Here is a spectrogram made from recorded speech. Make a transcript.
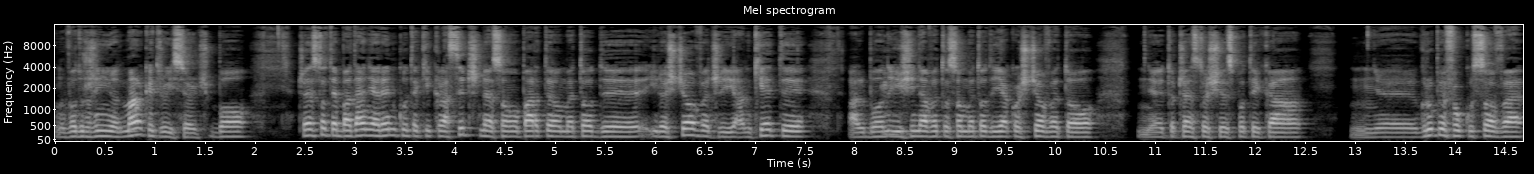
w odróżnieniu od market research, bo często te badania rynku, takie klasyczne, są oparte o metody ilościowe, czyli ankiety, albo jeśli nawet to są metody jakościowe, to, to często się spotyka e, grupy fokusowe,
